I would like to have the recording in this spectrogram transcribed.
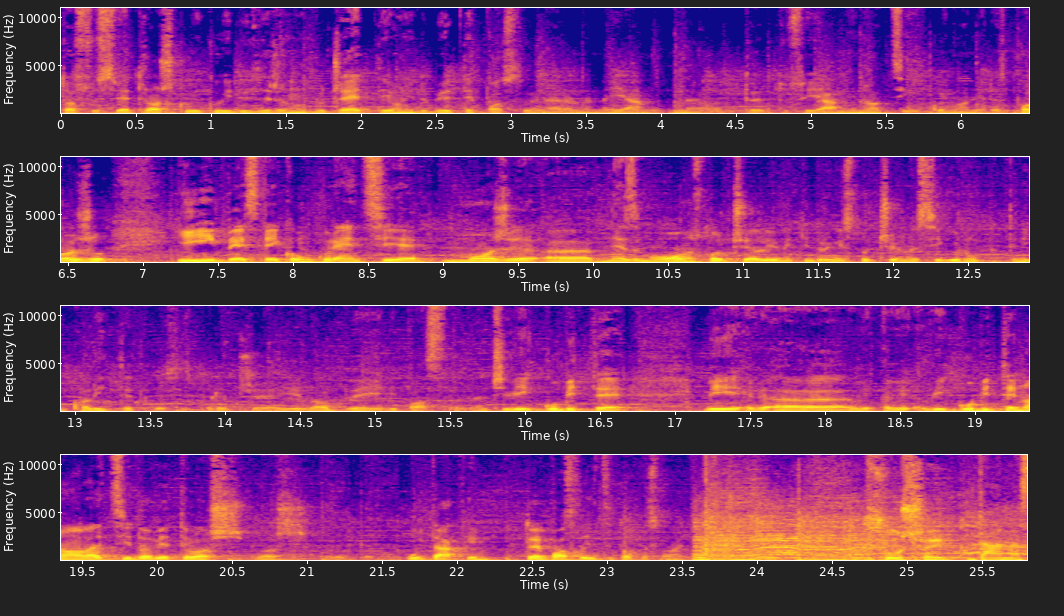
to su sve troškovi koji idu iz državnog budžeta i oni dobiju te poslove naravno na javni, na, to, to su javni novci kojim oni raspoložu i bez te konkurencije može, uh, ne znam u ovom slučaju, ali u nekim drugim slučajima sigurno upateni kvalitet koji se isporučuje i robe ili posla. Znači vi gubite uh, vi, uh, vi, vi gubite novac i dobijete loš, loš kvalitet. U takvim, to je posledica tog poslovanja. Slušaj. Danas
